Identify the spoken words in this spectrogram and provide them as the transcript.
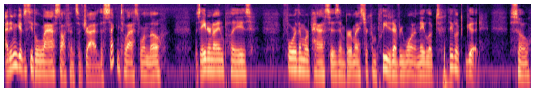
I didn't get to see the last offensive drive. The second to last one, though, was eight or nine plays. Four of them were passes, and Burmeister completed every one, and they looked they looked good. So,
